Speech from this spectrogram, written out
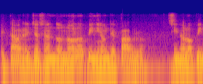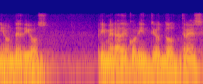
estaba rechazando no la opinión de Pablo, sino la opinión de Dios. Primera de Corintios 2.13.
